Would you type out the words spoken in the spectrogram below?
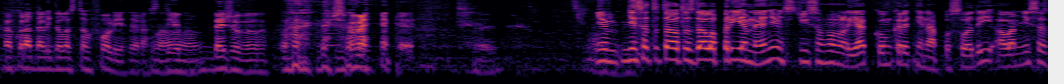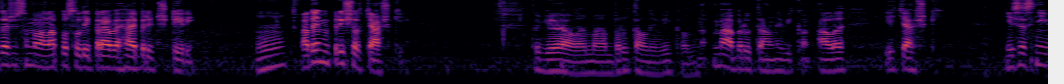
To akurát dali dole z toho folie teraz, No, tie no. bežové. bežové. Nie, mne sa toto auto zdalo príjemné, ja neviem, s čím som ho mal ja konkrétne naposledy, ale mne sa zdá, že som ho mal naposledy práve Hybrid 4. Mhm. A ten mi prišiel ťažký. Tak je, ale má brutálny výkon. No, Má brutálny výkon, ale je ťažký. Mne sa s ním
